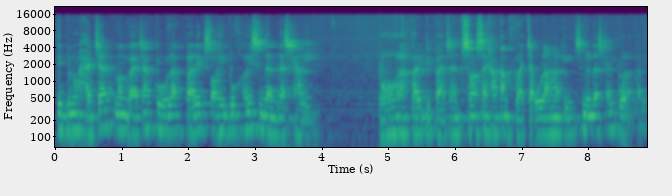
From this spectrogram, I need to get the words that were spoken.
Ibnu Hajar membaca bolak-balik Sahih Bukhari 19 kali bolak-balik dibaca selesai khatam baca ulang lagi 19 kali bolak-balik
